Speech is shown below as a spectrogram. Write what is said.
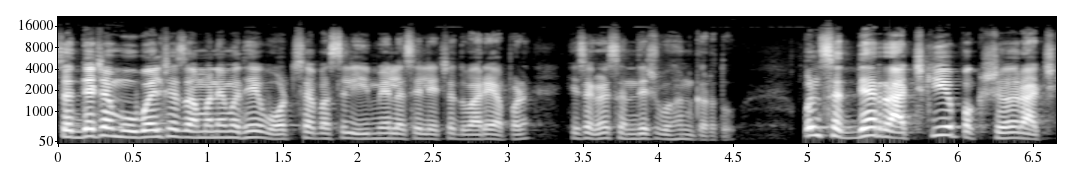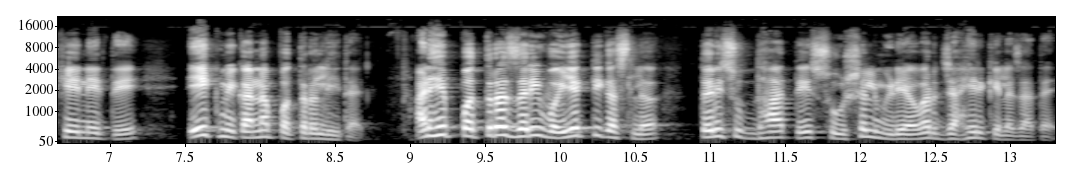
सध्याच्या मोबाईलच्या जमान्यामध्ये व्हॉट्सॲप असेल ईमेल असेल याच्याद्वारे आपण हे सगळे संदेश वहन करतो. पण सध्या राजकीय पक्ष राजकीय नेते एकमेकांना पत्र लिहित आहेत आणि हे पत्र जरी वैयक्तिक असलं तरीसुद्धा ते सोशल मीडियावर जाहीर केलं जात आहे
